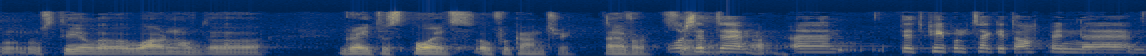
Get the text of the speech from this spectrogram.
uh, still uh, one of the greatest poets of a country ever. Was So, it? Um, um, did people take it up in um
